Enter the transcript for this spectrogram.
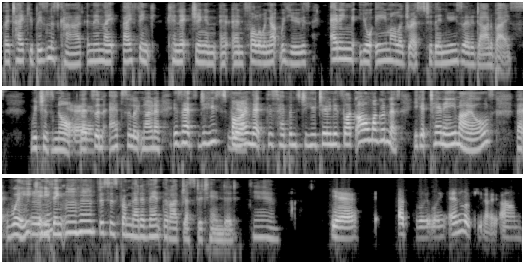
they take your business card and then they, they think connecting and, and, and following up with you is adding your email address to their newsletter database which is not Yeah. that's an absolute no no is that do you find that this happens to you too and it's like oh my goodness you get 10 emails that week and you think mm-hmm this is from that event that i've just attended yeah Yeah, absolutely. And look, you know, um,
